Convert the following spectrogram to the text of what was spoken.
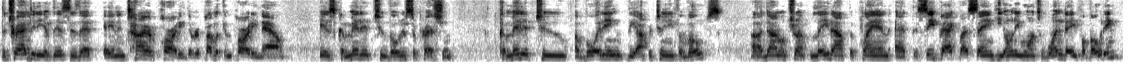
The tragedy of this is that an entire party, the Republican Party now, is committed to voter suppression, committed to avoiding the opportunity for votes. Uh, Donald Trump laid out the plan at the CPAC by saying he only wants one day for voting.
